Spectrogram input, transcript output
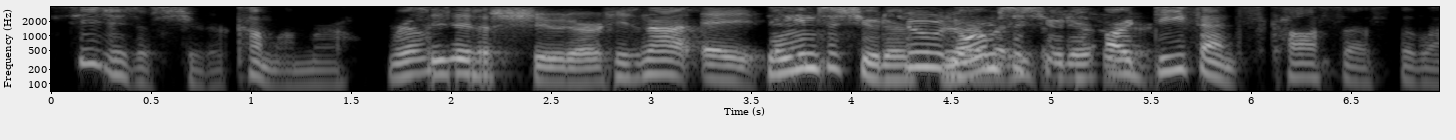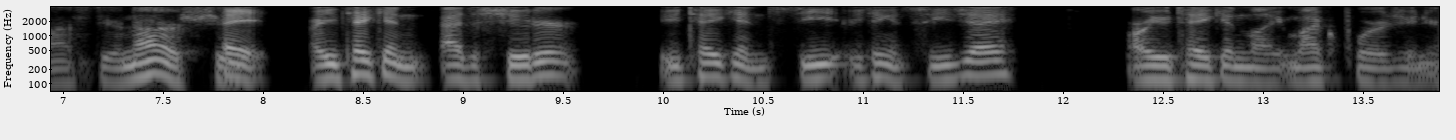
CJ's a shooter. Come on, bro. Really? CJ's a shooter. He's not a. Dame's a shooter. Shooter, Norm's a he's a shooter. Our defense cost us the last year, not our shoot. Hey, are you taking as a shooter? Are you taking C? Are you taking CJ? Or are you taking like Michael Porter Jr.?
